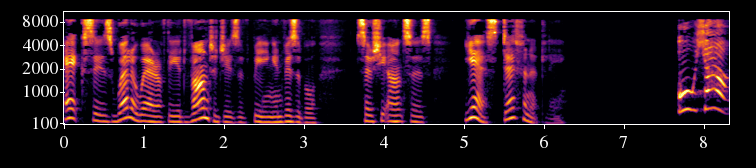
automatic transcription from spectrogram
Ex is well aware of the advantages of being invisible, so she answers, Yes, definitely. Oh ja,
